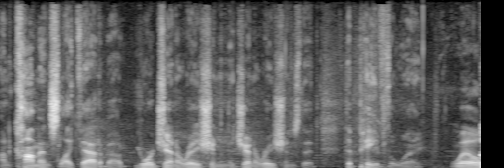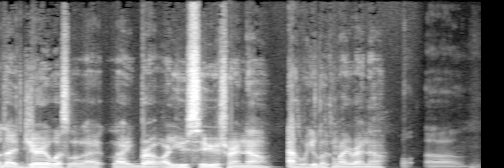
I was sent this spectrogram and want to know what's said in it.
on comments like that about your generation and the generations that that paved the way. Well, like Jerry was like, like, bro, are you serious right now? That's what he looking like right now. Um,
